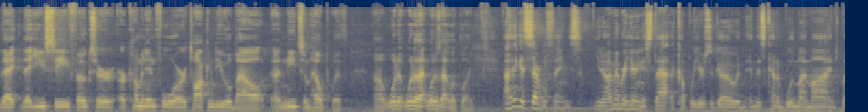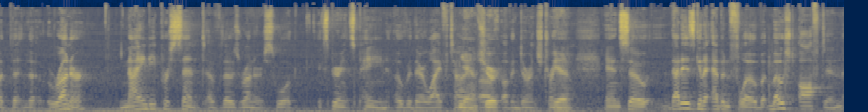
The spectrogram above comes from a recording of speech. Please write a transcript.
that, that you see folks are, are coming in for, talking to you about, uh, need some help with? Uh, what, what, that, what does that look like? I think it's several things. You know, I remember hearing a stat a couple years ago, and, and this kind of blew my mind. But the, the runner, 90% of those runners will experience pain over their lifetime Yeah, of, sure. of endurance training. Yeah. And so that is going to ebb and flow. But most often,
